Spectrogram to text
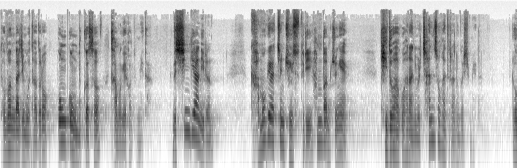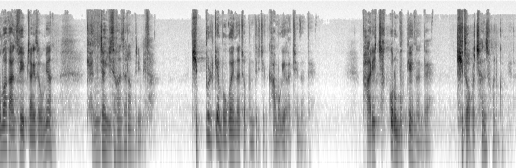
도망가지 못하도록 꽁꽁 묶어서 감옥에 거둡니다. 근데 신기한 일은 감옥에 갇힌 죄수들이 한밤중에 기도하고 하나님을 찬송하더라는 것입니다. 로마 간수의 입장에서 보면 굉장히 이상한 사람들입니다. 기쁠 게 뭐가 있나 저분들이 지금 감옥에 갇혀 있는데 발이 착고로 묶여 있는데 기도하고 찬송하는 겁니다.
